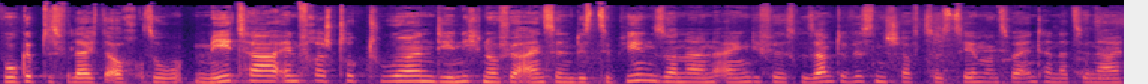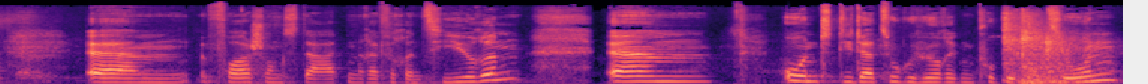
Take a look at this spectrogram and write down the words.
wo gibt es vielleicht auch so Meta-Infrastrukturen, die nicht nur für einzelne Disziplinen, sondern eigentlich für das gesamte Wissenschaftssystem und zwar international ähm, Forschungsdaten referenzieren. Ähm, und die dazugehörigen Publikationen.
